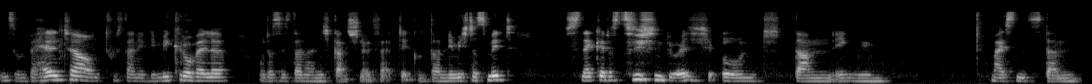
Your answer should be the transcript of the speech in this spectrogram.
in so einen Behälter und tue es dann in die Mikrowelle. Und das ist dann eigentlich ganz schnell fertig. Und dann nehme ich das mit, snacke das zwischendurch und dann irgendwie meistens dann,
